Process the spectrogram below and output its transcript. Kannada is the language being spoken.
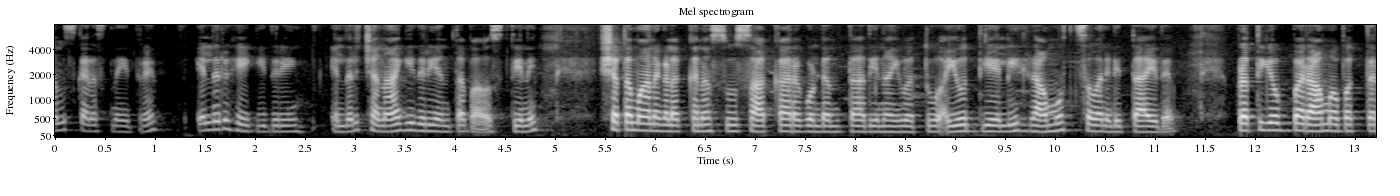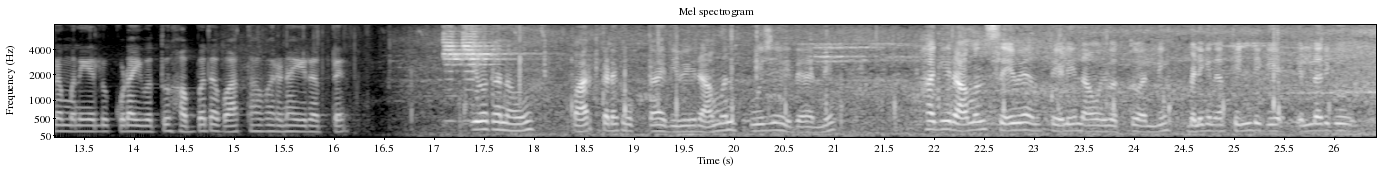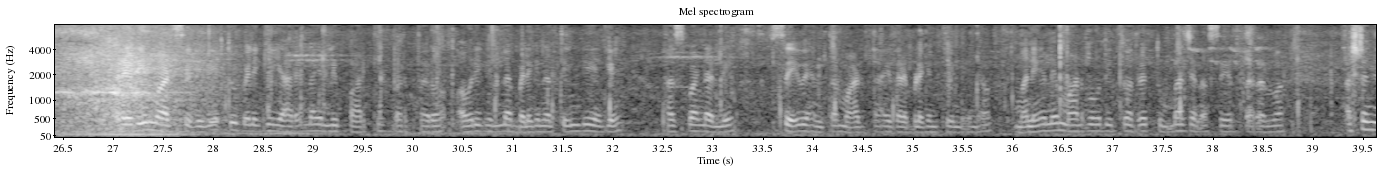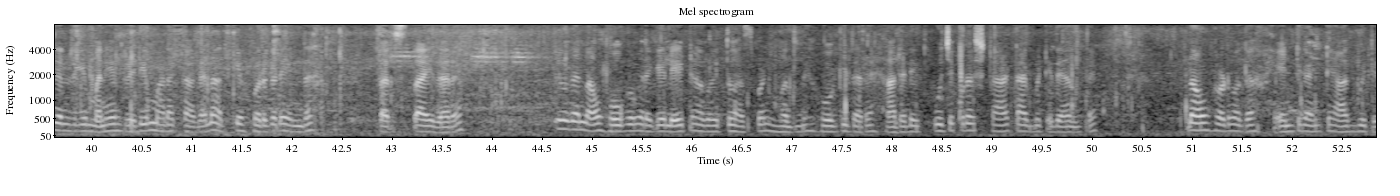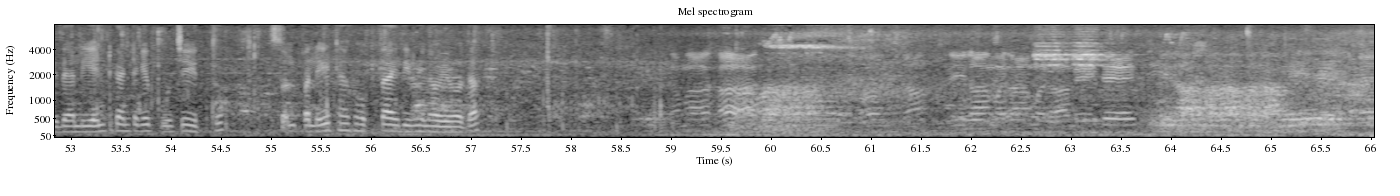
ನಮಸ್ಕಾರ ಸ್ನೇಹಿತರೆ, ಎಲ್ಲರೂ ಹೇಗಿದ್ದೀರಿ? ಎಲ್ಲರೂ ಚೆನ್ನಾಗಿದ್ದೀರಿ ಅಂತ ಭಾವಿಸ್ತೀನಿ. ಶತಮಾನಗಳ ಕನಸು ಸಾಕಾರಗೊಂಡಂಥ ದಿನ ಇವತ್ತು ಅಯೋಧ್ಯೆಯಲ್ಲಿ ರಾಮೋತ್ಸವ ನಡೀತಾ ಇದೆ. ಪ್ರತಿಯೊಬ್ಬ ರಾಮ ಭಕ್ತರ ಮನೆಯಲ್ಲೂ ಕೂಡ ಇವತ್ತು ಹಬ್ಬದ ವಾತಾವರಣ ಇರುತ್ತೆ. ಇವಾಗ ನಾವು ಪಾರ್ಕ್ ಕಡೆಗೆ ಹೋಗ್ತಾ ಇದ್ದೀವಿ. ರಾಮನ ಪೂಜೆ ಇದೆ ಅಲ್ಲಿ. ಹಾಗೆ ರಾಮನ ಸೇವೆ ಅಂತೇಳಿ ನಾವು ಇವತ್ತು ಅಲ್ಲಿ ಬೆಳಗಿನ ತಿಂಡಿಗೆ ಎಲ್ಲರಿಗೂ ರೆಡಿ ಮಾಡಿಸಿದ್ದೀವಿ ಇವತ್ತು ಬೆಳಿಗ್ಗೆ ಯಾರೆಲ್ಲ ಇಲ್ಲಿ ಪಾರ್ಕಿಗೆ ಬರ್ತಾರೋ ಅವರಿಗೆಲ್ಲ ಬೆಳಗಿನ ತಿಂಡಿಗೆ ಹಸ್ಬೆಂಡಲ್ಲಿ ಸೇವೆ ಅಂತ ಮಾಡ್ತಾ ಇದ್ದಾರೆ ಬೆಳಗಿನ ತಿಂಡಿನ. ಮನೆಯಲ್ಲೇ ಮಾಡ್ಬೋದಿತ್ತು, ಆದರೆ ತುಂಬ ಜನ ಸೇರ್ತಾರಲ್ವ? ಅಷ್ಟೊಂದು ಜನರಿಗೆ ಮನೆಯಲ್ಲಿ ರೆಡಿ ಮಾಡೋಕ್ಕಾಗಲ್ಲ, ಅದಕ್ಕೆ ಹೊರಗಡೆಯಿಂದ ತರಿಸ್ತಾ ಇದ್ದಾರೆ. ಇವಾಗ ನಾವು ಹೋಗೋವರೆಗೆ ಲೇಟ್ ಆಗೋಯ್ತು. ಹಸ್ಬೆಂಡ್ ಮೊದಲೇ ಹೋಗಿದ್ದಾರೆ. ಆಲ್ರೆಡಿ ಪೂಜೆ ಕೂಡ ಸ್ಟಾರ್ಟ್ ಆಗಿಬಿಟ್ಟಿದೆ ಅಂತೆ. ನಾವು ಹೊರಡುವಾಗ ಎಂಟು ಗಂಟೆ ಆಗಿಬಿಟ್ಟಿದೆ. ಅಲ್ಲಿ ಎಂಟು ಗಂಟೆಗೆ ಪೂಜೆ ಇತ್ತು. ಸ್ವಲ್ಪ ಲೇಟಾಗಿ ಹೋಗ್ತಾ ಇದ್ದೀವಿ ನಾವು ಇವಾಗ. ಶ್ರೀರಾಮ ರಾಮ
